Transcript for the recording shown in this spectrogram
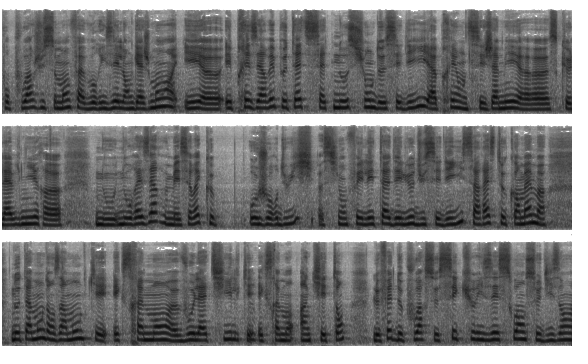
pour pouvoir justement favoriser l'engagement et, et préserver peut-être cette notion de CDI. Après, on ne sait jamais ce que l'avenir euh, nous, nous réserve, mais c'est vrai que aujourd'hui, si on fait l'état des lieux du CDI, ça reste quand même, notamment dans un monde qui est extrêmement euh, volatile, qui est extrêmement inquiétant, le fait de pouvoir se sécuriser soit en se disant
